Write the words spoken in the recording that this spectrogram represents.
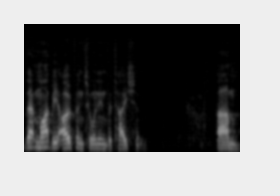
that might be open to an invitation? Um,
